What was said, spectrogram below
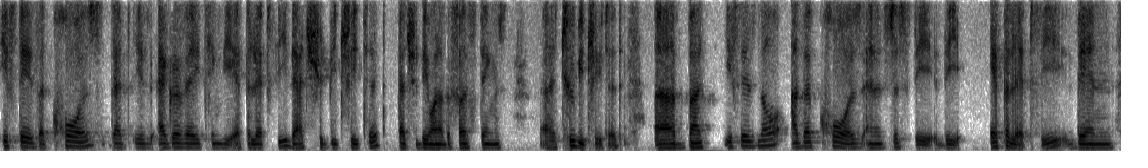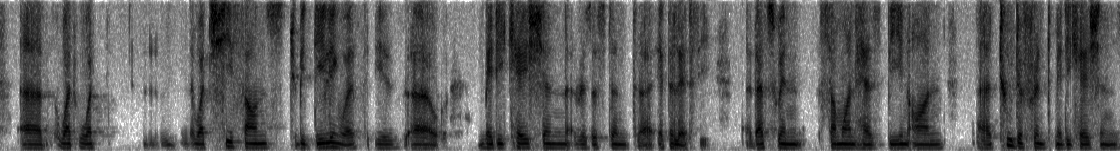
if there's a cause that is aggravating the epilepsy, that should be treated. That should be one of the first things uh, to be treated. Uh, but if there's no other cause and it's just the the epilepsy, then uh, what what what she sounds to be dealing with is uh, medication resistant uh, epilepsy. that's when someone has been on uh, two different medications,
